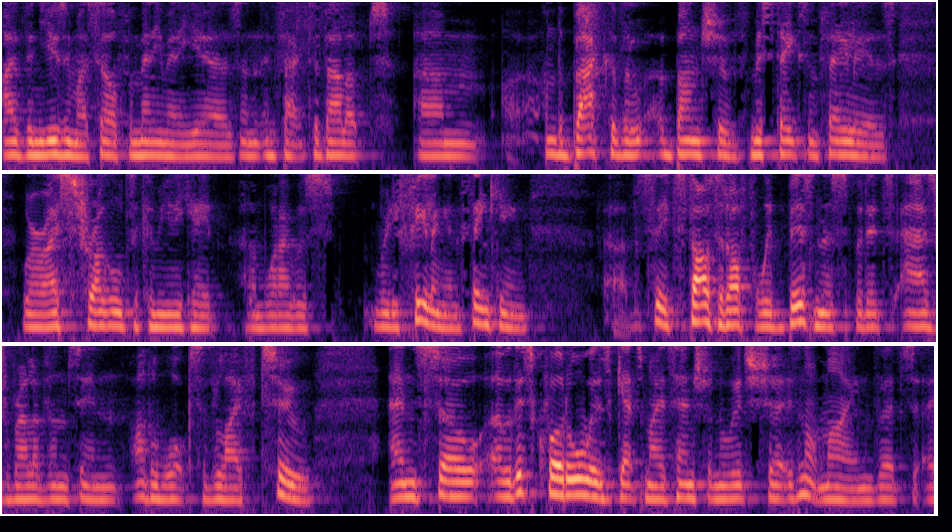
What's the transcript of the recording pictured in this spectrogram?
I've been using myself for many, many years, and in fact developed um, on the back of a, a, bunch of mistakes and failures where I struggled to communicate um, what I was really feeling and thinking. Uh, so it started off with business, but it's as relevant in other walks of life too. And so uh, this quote always gets my attention, which uh, is not mine, but uh,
